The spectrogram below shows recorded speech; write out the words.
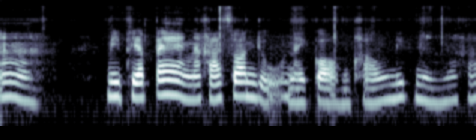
อ่ามีเพลี้ยแป้งนะคะ ซ่อนอยู่ในกอของเขานิดหนึ่งนะคะ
